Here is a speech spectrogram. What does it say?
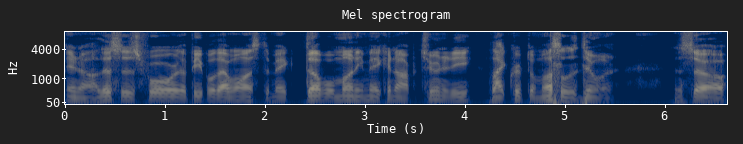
you know, this is for the people that wants to make double money making opportunity like Crypto Muscle is doing. And so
